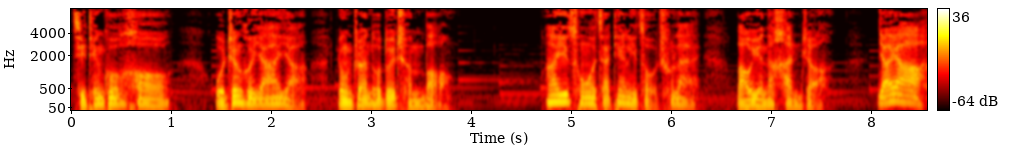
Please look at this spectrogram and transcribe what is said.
几天过后，我正和丫丫用砖头堆城堡，阿姨从我家店里走出来，老远的喊着：“丫丫，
